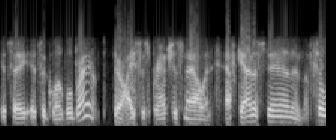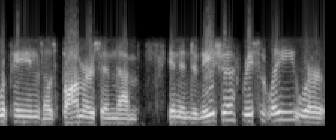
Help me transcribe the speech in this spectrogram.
it's a it's a global brand. There are ISIS branches now in Afghanistan and the Philippines. Those bombers in um, in Indonesia recently were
